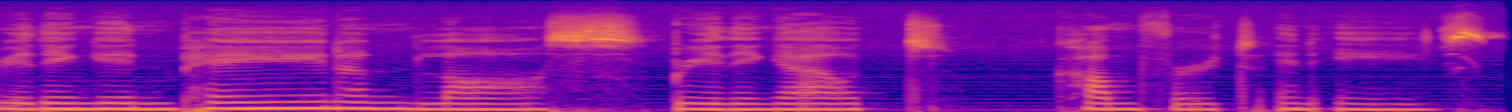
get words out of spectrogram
Breathing in pain and loss, breathing out comfort and ease.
